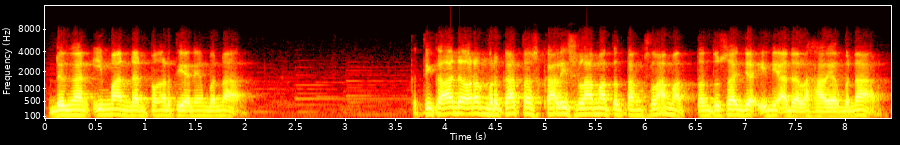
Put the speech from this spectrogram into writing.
dengan iman dan pengertian yang benar. Ketika ada orang berkata sekali selamat tentang selamat, tentu saja ini adalah hal yang benar.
